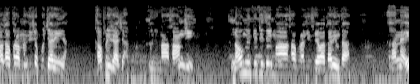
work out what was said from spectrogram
આશાપુરા મંદિર છે પૂજારી અહીંયા રાજા. ના સામજી. નવમી પેઢીથી મા આશાપુરાજી સેવા કરી હતા અને એ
